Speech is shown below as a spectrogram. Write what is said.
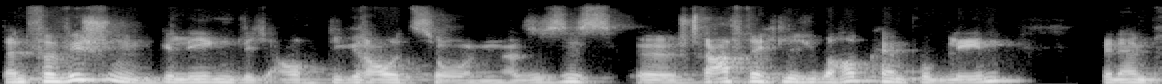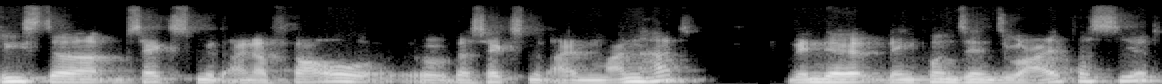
Dann verwischen gelegentlich auch die Grauzonen. Also es ist äh, strafrechtlich überhaupt kein Problem, wenn ein Priester Sex mit einer Frau oder Sex mit einem Mann hat, wenn der denn konsensual passiert.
